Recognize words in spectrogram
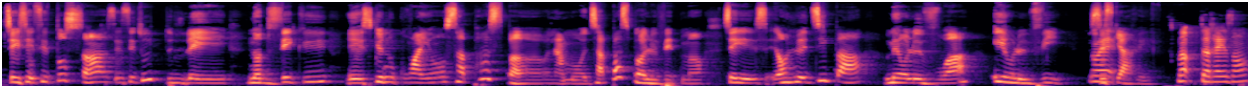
C'est c'est c'est tout ça, c'est c'est tout les notre vécu et ce que nous croyons, ça passe par la mode, ça passe par le vêtement. C'est c'est- on ne le dit pas, mais on le voit et on le vit. C'est Ouais. ce qui arrive. Non, t'as raison.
